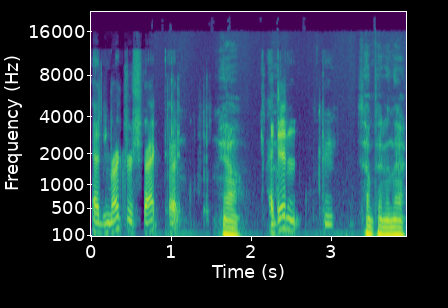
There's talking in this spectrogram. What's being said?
in retrospect, but Yeah. I didn't. Something in there.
